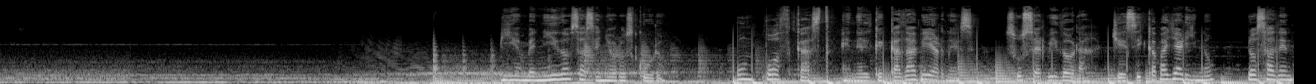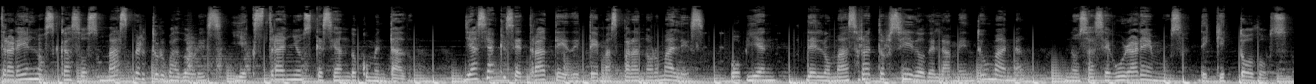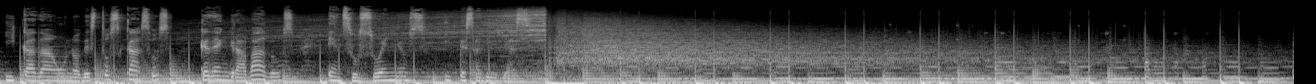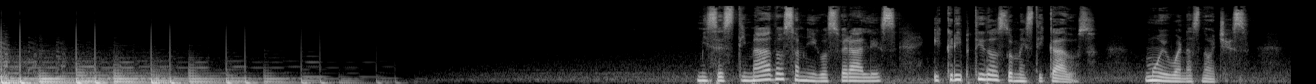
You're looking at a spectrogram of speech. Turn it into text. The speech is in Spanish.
Bienvenidos a Señor Oscuro, un podcast en el que cada viernes su servidora Jessica Ballarino los adentraré en los casos más perturbadores y extraños que se han documentado, ya sea que se trate de temas paranormales o bien de lo más retorcido de la mente humana, nos aseguraremos de que todos y cada uno de estos casos queden grabados en sus sueños y pesadillas. Mis estimados amigos ferales y críptidos domesticados, muy buenas noches.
